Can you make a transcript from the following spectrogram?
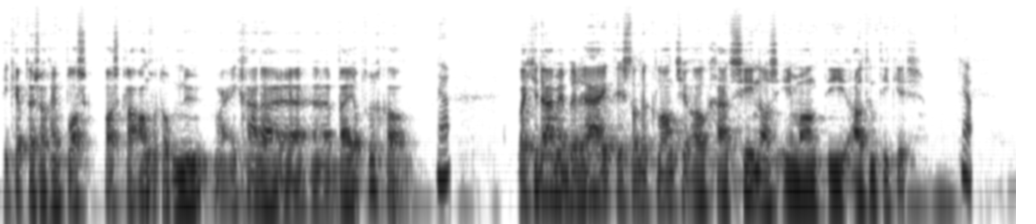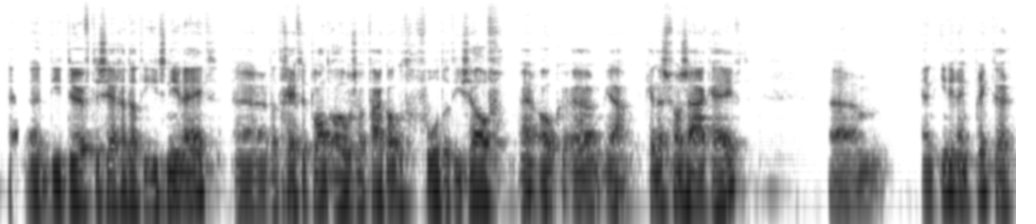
Ik heb daar zo geen pas, pasklaar antwoord op nu, maar ik ga daar uh, bij op terugkomen. Ja. Wat je daarmee bereikt is dat een klant je ook gaat zien als iemand die authentiek is. Ja. Uh, die durft te zeggen dat hij iets niet weet. Dat geeft de klant overigens vaak ook het gevoel dat hij zelf ook ja, kennis van zaken heeft. Um, en iedereen prikt er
